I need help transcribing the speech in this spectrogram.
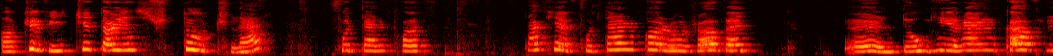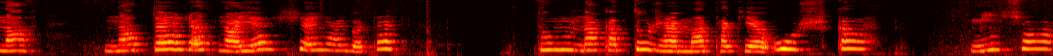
Oczywiście to jest sztuczne futerko. Takie futerko różowe y, długi rękaw na, na teraz, na jesień albo tak. Tu na kapturze ma takie uszka, misia.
